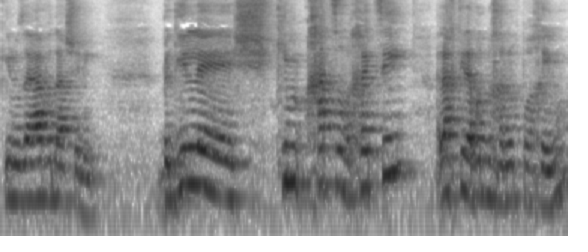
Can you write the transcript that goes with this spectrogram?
כאילו, זו הייתה העבודה שלי. בגיל 11 אה, וחצי הלכתי לעבוד בחנות פרחים,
